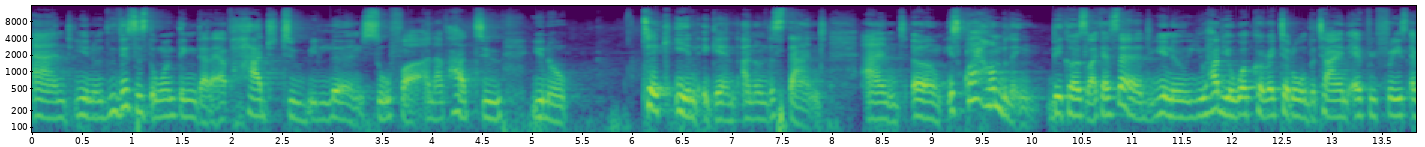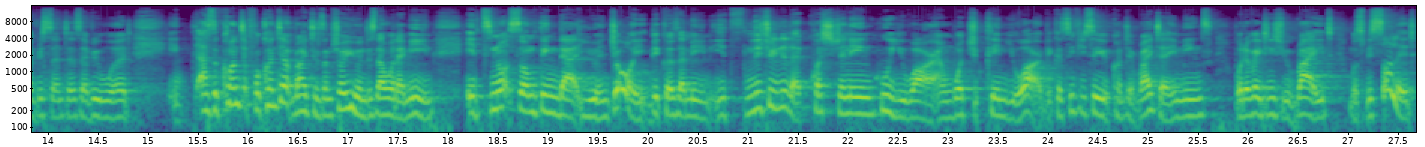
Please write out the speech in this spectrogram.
And, you know, this is the one thing that I have had to relearn so far. And I've had to, you know, take in again and understand. And um, it's quite humbling because, like I said, you know, you have your work corrected all the time, every phrase, every sentence, every word. It, as a content for content writers, I'm sure you understand what I mean. It's not something that you enjoy because I mean, it's literally like questioning who you are and what you claim you are. Because if you say you're a content writer, it means whatever it is you write must be solid.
